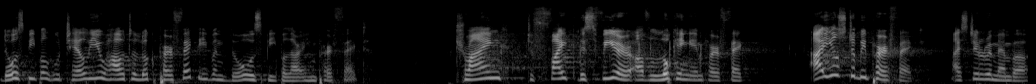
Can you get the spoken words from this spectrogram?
Those people who tell you how to look perfect, even those people are imperfect. Trying to fight this fear of looking imperfect. I used to be perfect. I still remember.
